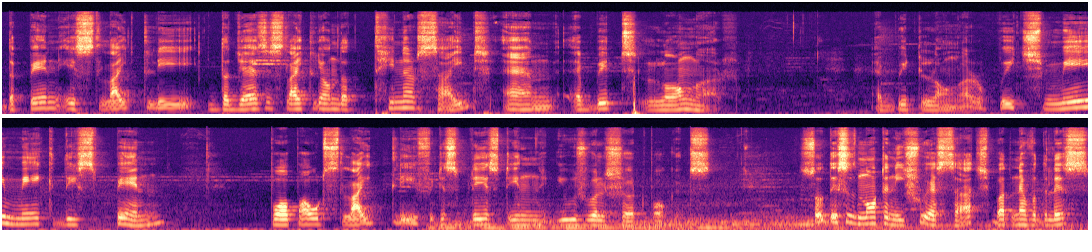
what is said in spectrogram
the pen is slightly the jazz is slightly on the thinner side and a bit longer. A bit longer which may make this pen pop out slightly if it is placed in usual shirt pockets. So this is not an issue as such but nevertheless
